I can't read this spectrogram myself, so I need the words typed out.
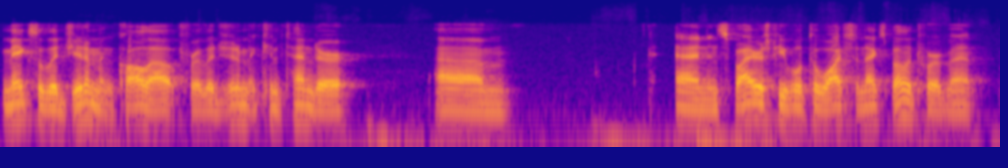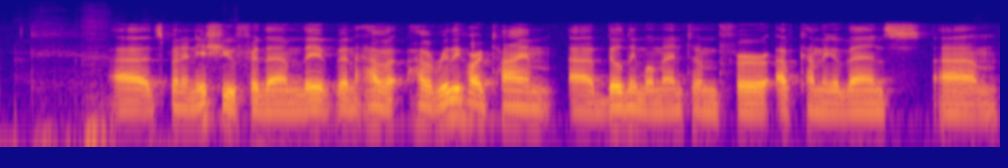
makes a legitimate call out for a legitimate contender, um, and inspires people to watch the next Bellator event. Uh, it's been an issue for them. They've been have a, have a really hard time uh, building momentum for upcoming events. Um,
